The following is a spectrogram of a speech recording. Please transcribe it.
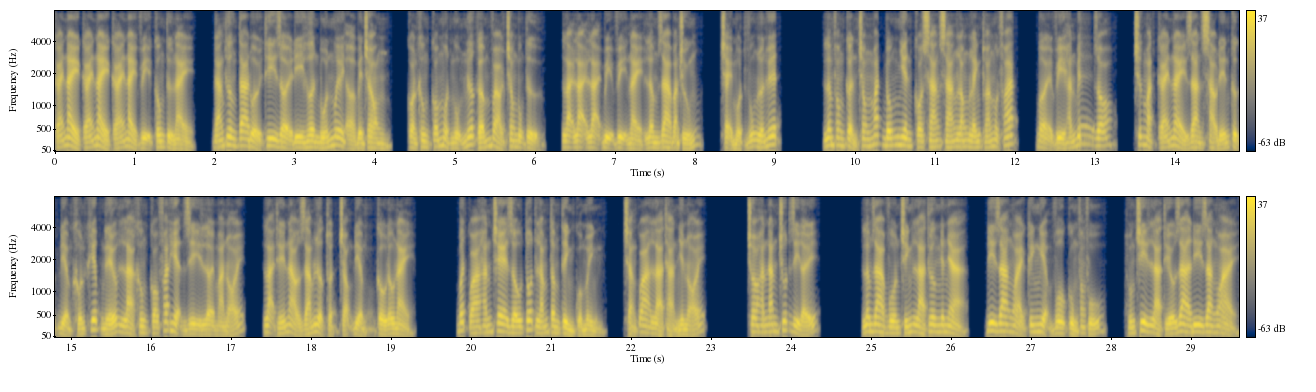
cái này cái này cái này vị công tử này, đáng thương ta đổi thi rời đi hơn bốn mươi ở bên trong, còn không có một ngụm nước cấm vào trong bụng tử, lại lại lại bị vị này lâm ra bắn chúng chảy một vũng lớn huyết. Lâm phong cẩn trong mắt bỗng nhiên có sáng sáng long lánh thoáng một phát, bởi vì hắn biết rõ, trước mặt cái này gian xào đến cực điểm khốn khiếp nếu là không có phát hiện gì lời mà nói, lại thế nào dám lược thuật trọng điểm cầu đâu này? Bất quá hắn che giấu tốt lắm tâm tình của mình, chẳng qua là thản nhiên nói. Cho hắn ăn chút gì đấy. Lâm gia vốn chính là thương nhân nhà, đi ra ngoài kinh nghiệm vô cùng phong phú, huống chi là thiếu gia đi ra ngoài,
